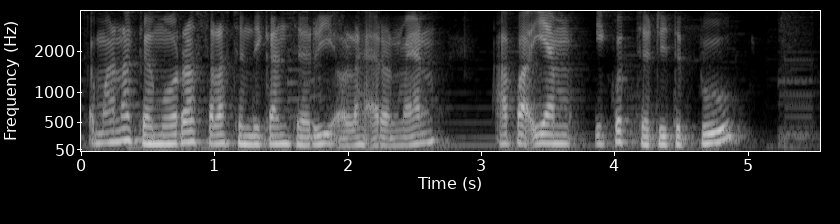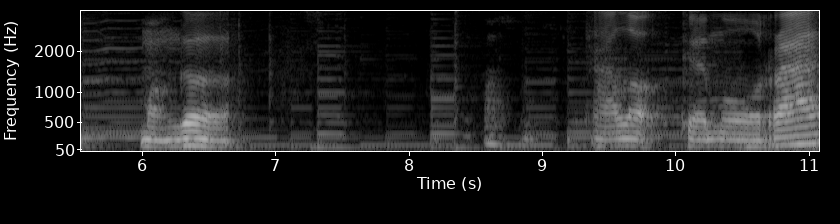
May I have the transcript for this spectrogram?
Ke mana Gamora setelah jentikan jari oleh Iron Man? Apa ia ikut jadi debu? Monggo. Kalau Gamora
